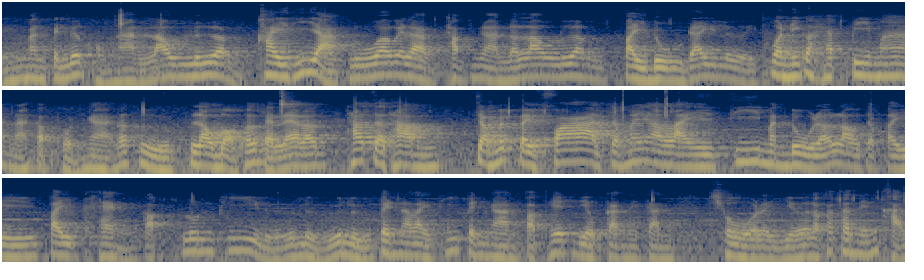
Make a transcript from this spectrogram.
นต์มันเป็นเรื่องของงานเล่าเรื่อง ใครที่อยากรู้ว่าเวลาทำงานแล้วเล่าเรื่องไปดูได้เลย วันนี้ก็แฮปปี้มากนะกับผลงานก็คือ เราบอกตั้งแต่แรกแล้วถ้าจะทำ จะไม่ไปฟาดจะไม่อะไรที่มันดูแล้วเราจะไปไปแข่งกับรุ่นพี่หรือหรือหรือเป็นอะไรที่เป็นงานประเภทเดียวกันในการโชว์อะไรเยอะเราก็จะเน้นขาย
